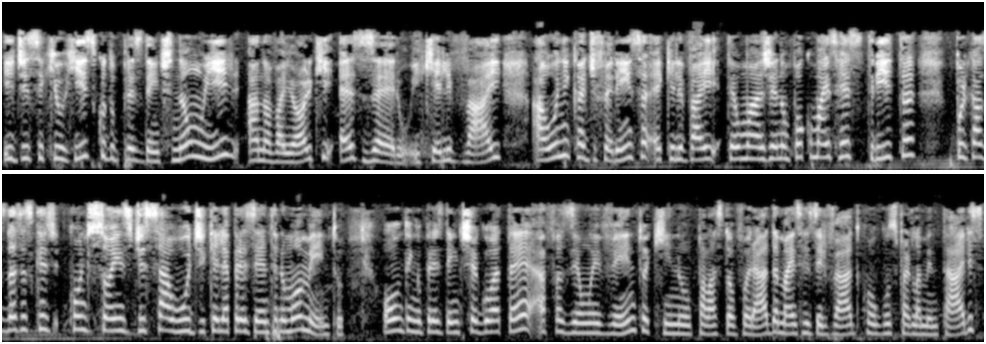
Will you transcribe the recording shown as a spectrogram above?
e disse que o risco do presidente não ir a Nova York é zero e que ele vai. A única diferença é que ele vai ter uma agenda um pouco mais restrita por causa dessas condições de saúde que ele apresenta no momento. Ontem o presidente chegou até a fazer um evento aqui no Palácio da Alvorada, mais reservado, com alguns parlamentares parlamentares.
